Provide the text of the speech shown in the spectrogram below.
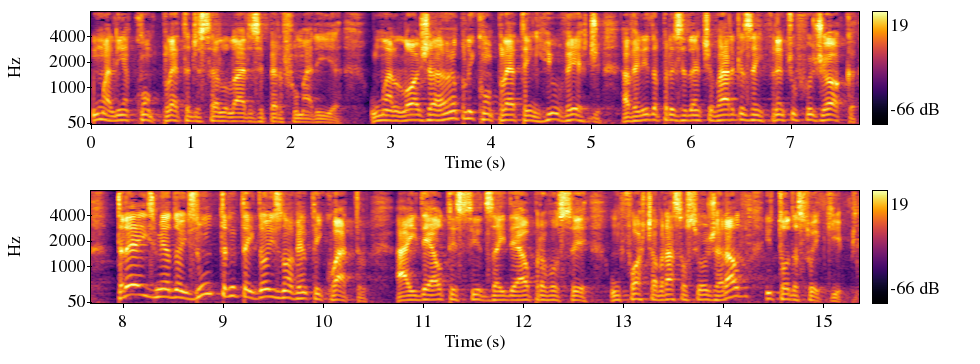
uma linha completa de celulares e perfumaria. Uma loja ampla e completa em Rio Verde, Avenida Presidente Vargas, em frente ao Fujoca. 3621 3290 94. A Ideal Tecidos, a ideal para você. Um forte abraço ao senhor Geraldo e toda a sua equipe.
